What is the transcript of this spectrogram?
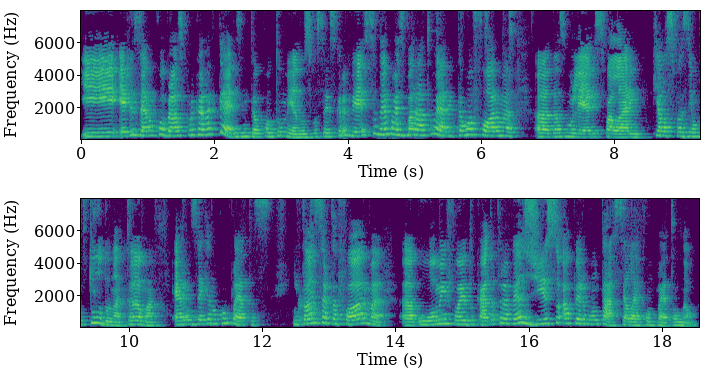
E eles eram cobrados por caracteres, então quanto menos você escrevesse, né, mais barato era. Então a forma ah, das mulheres falarem que elas faziam tudo na cama era dizer que eram completas. Então, de certa forma, ah, o homem foi educado através disso a perguntar se ela é completa ou não.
